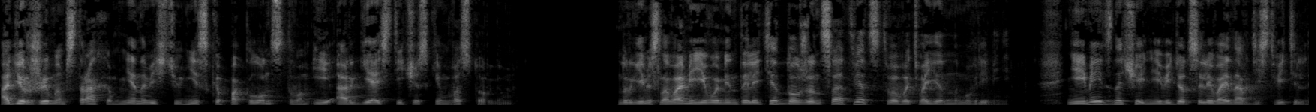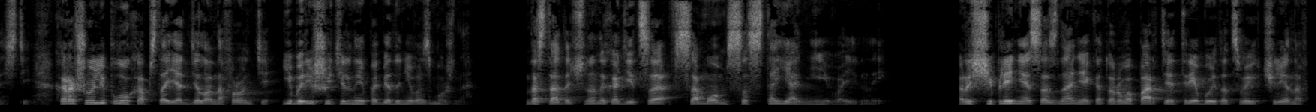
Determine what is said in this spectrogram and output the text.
одержимым страхом, ненавистью, низкопоклонством и аргиастическим восторгом. Другими словами, его менталитет должен соответствовать военному времени. Не имеет значения, ведется ли война в действительности, хорошо или плохо обстоят дела на фронте, ибо решительная победа невозможна. Достаточно находиться в самом состоянии войны. Расщепление сознания, которого партия требует от своих членов,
